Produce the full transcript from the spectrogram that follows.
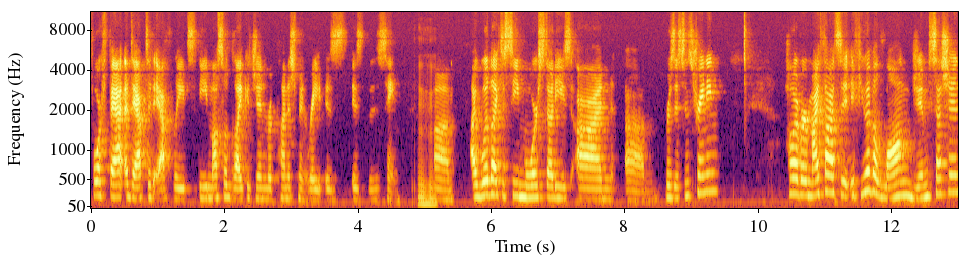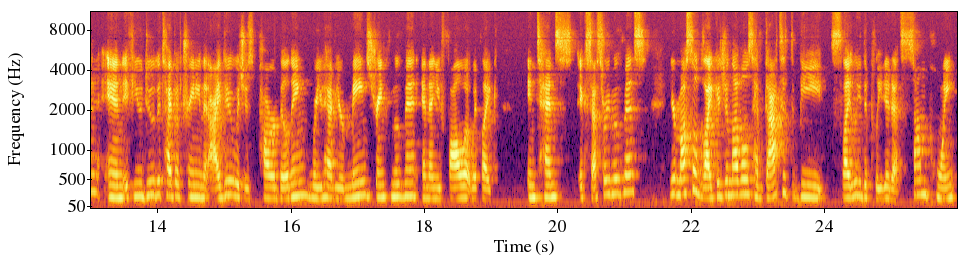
for fat adapted athletes, the muscle glycogen replenishment rate is is the same. Mm-hmm. Um, I would like to see more studies on um, resistance training. However, my thoughts if you have a long gym session and if you do the type of training that I do, which is power building, where you have your main strength movement and then you follow it with like intense accessory movements, your muscle glycogen levels have got to be slightly depleted at some point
